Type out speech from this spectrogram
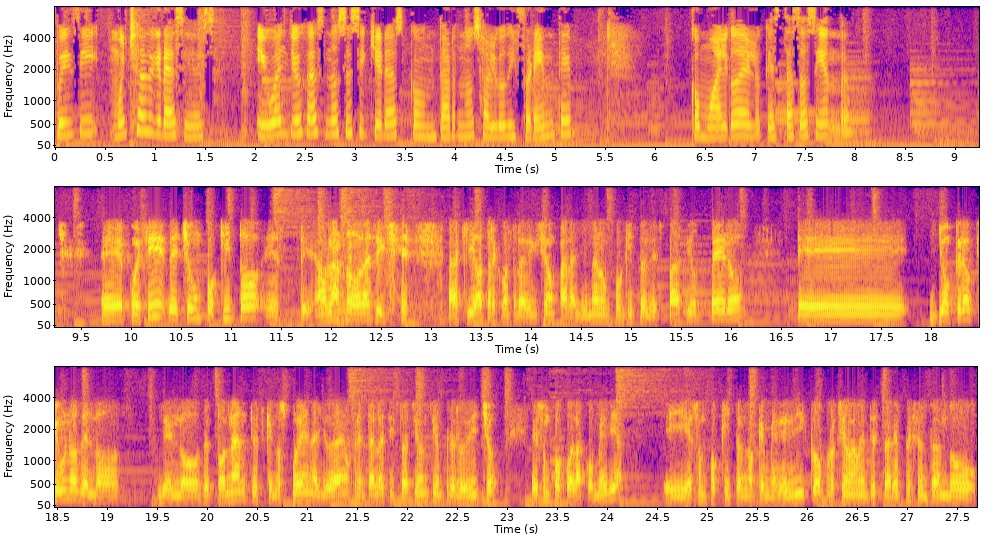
Pues sí, muchas gracias. Igual, Jojas, no sé si quieras contarnos algo diferente, como algo de lo que estás haciendo. Eh, pues sí, de hecho un poquito, este, hablando ahora sí que aquí otra contradicción para llenar un poquito el espacio, pero eh, yo creo que uno de los de los detonantes que nos pueden ayudar a enfrentar la situación, siempre lo he dicho, es un poco la comedia y es un poquito en lo que me dedico. Próximamente estaré presentando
